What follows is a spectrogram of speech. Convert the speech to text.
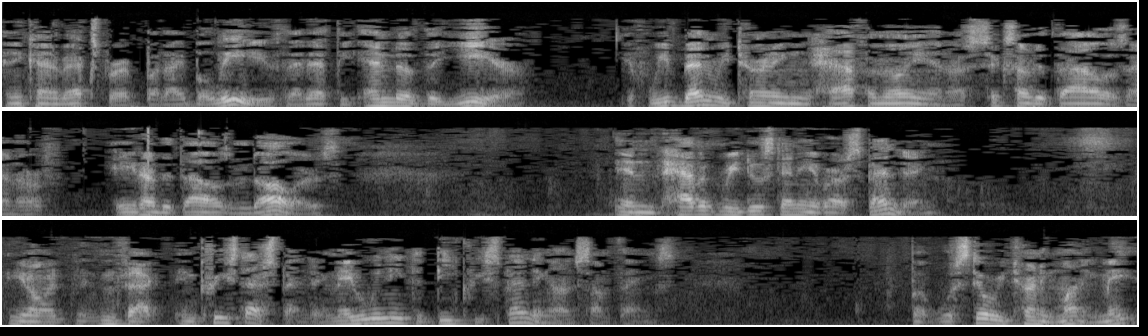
any kind of expert, but I believe that at the end of the year, if we've been returning half a million or six hundred thousand or eight hundred thousand dollars and haven't reduced any of our spending, you know, in fact, increased our spending, maybe we need to decrease spending on some things. But we're still returning money. May,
